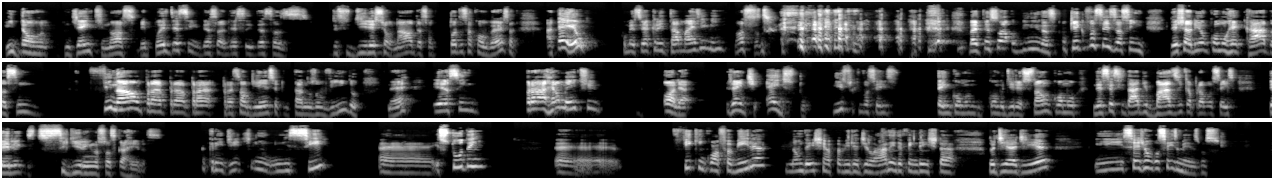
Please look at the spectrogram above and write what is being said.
Então, gente, nossa, depois desse, dessa, desse, dessas, desse direcional, dessa toda essa conversa, até eu comecei a acreditar mais em mim. Nossa. Mas pessoal, meninas, o que que vocês assim deixariam como recado assim final para essa audiência que está nos ouvindo, né? E assim, para realmente, olha, gente, é isto, isso que vocês têm como, como direção, como necessidade básica para vocês terem, seguirem nas suas carreiras. Acreditem em si, é, estudem, é, fiquem com a família, não deixem a família de lado, independente da, do dia a dia, e sejam vocês mesmos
